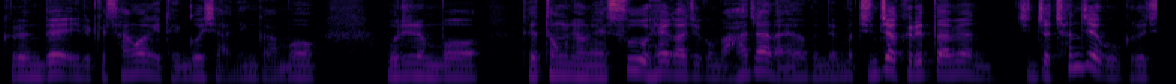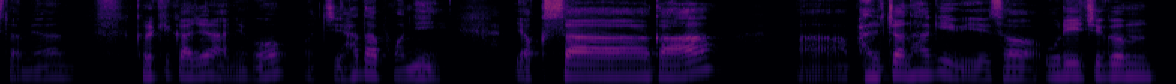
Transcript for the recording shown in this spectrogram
그런데 이렇게 상황이 된 것이 아닌가. 뭐, 우리는 뭐, 대통령의 수 해가지고 막 하잖아요. 근데 뭐, 진짜 그랬다면, 진짜 천재고 그러시다면, 그렇게까지는 아니고, 어찌 하다 보니, 역사가, 아, 발전하기 위해서, 우리 지금,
